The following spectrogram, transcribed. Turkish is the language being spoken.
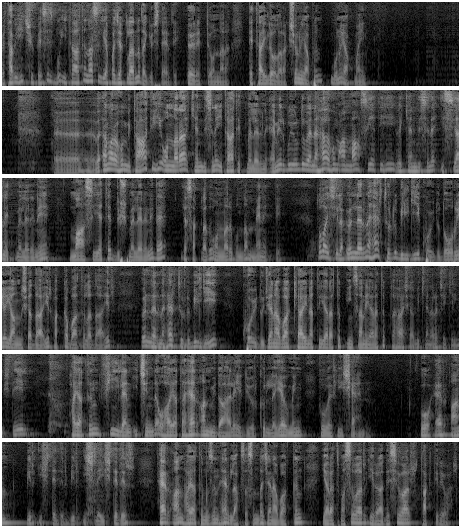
Ve tabi hiç şüphesiz bu itaati nasıl yapacaklarını da gösterdi, öğretti onlara. Detaylı olarak şunu yapın, bunu yapmayın. Ee, ve emarahum bi onlara kendisine itaat etmelerini emir buyurdu ve nehahum an masiyetihi ve kendisine isyan etmelerini, masiyete düşmelerini de yasakladı. Onları bundan men etti. Dolayısıyla önlerine her türlü bilgiyi koydu. Doğruya yanlışa dair, hakka batıla dair önlerine her türlü bilgiyi koydu. Cenab-ı Hak kainatı yaratıp, insanı yaratıp daha aşağı bir kenara çekilmiş değil hayatın fiilen içinde o hayata her an müdahale ediyor. Kulle yevmin huve fi şe'n. O her an bir iştedir, bir işleyiştedir. Her an hayatımızın her lahzasında Cenab-ı Hakk'ın yaratması var, iradesi var, takdiri var.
